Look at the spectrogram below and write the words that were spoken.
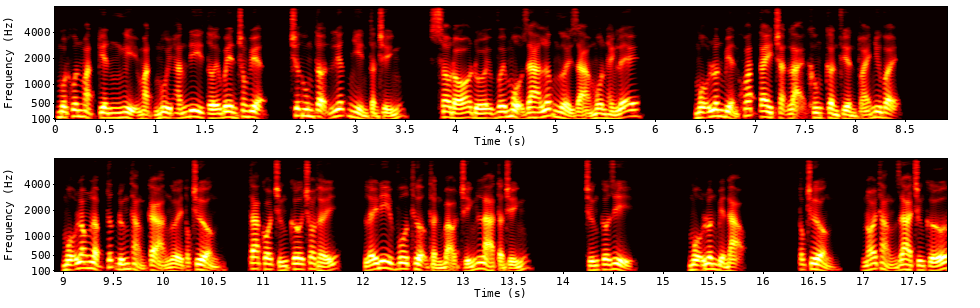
một khuôn mặt kiên nghị mặt mũi hắn đi tới bên trong viện, trước hung tận liếc nhìn tần chính, sau đó đối với mộ gia lớp người giả môn hành lễ. Mộ luân biển khoát tay chặn lại không cần phiền toái như vậy. Mộ long lập tức đứng thẳng cả người tộc trưởng, ta có chứng cơ cho thấy, lấy đi vô thượng thần bảo chính là tần chính. Chứng cứ gì? Mộ luân biển đạo. Tộc trưởng, nói thẳng ra chứng cứ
